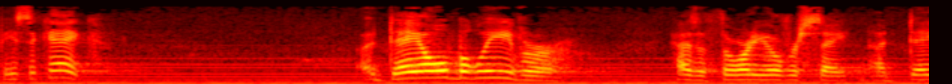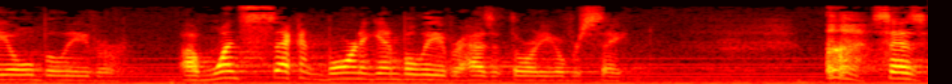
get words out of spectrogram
Piece of cake. A day old believer has authority over Satan. A day old believer. A one second born again believer has authority over Satan. says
